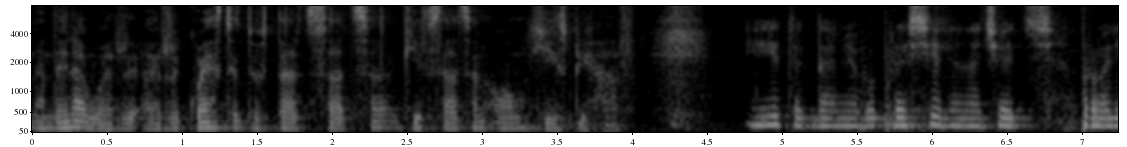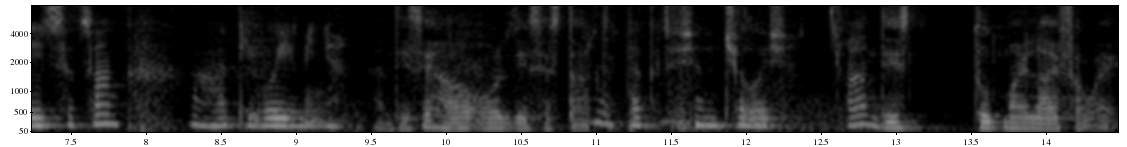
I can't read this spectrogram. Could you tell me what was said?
And then I, were, I requested to start satsang, give satsang on his behalf. И тогда меня попросили начать проводить сатсанг а, от его имени. And this is how all this started. Вот так это все началось. And this took my life away.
